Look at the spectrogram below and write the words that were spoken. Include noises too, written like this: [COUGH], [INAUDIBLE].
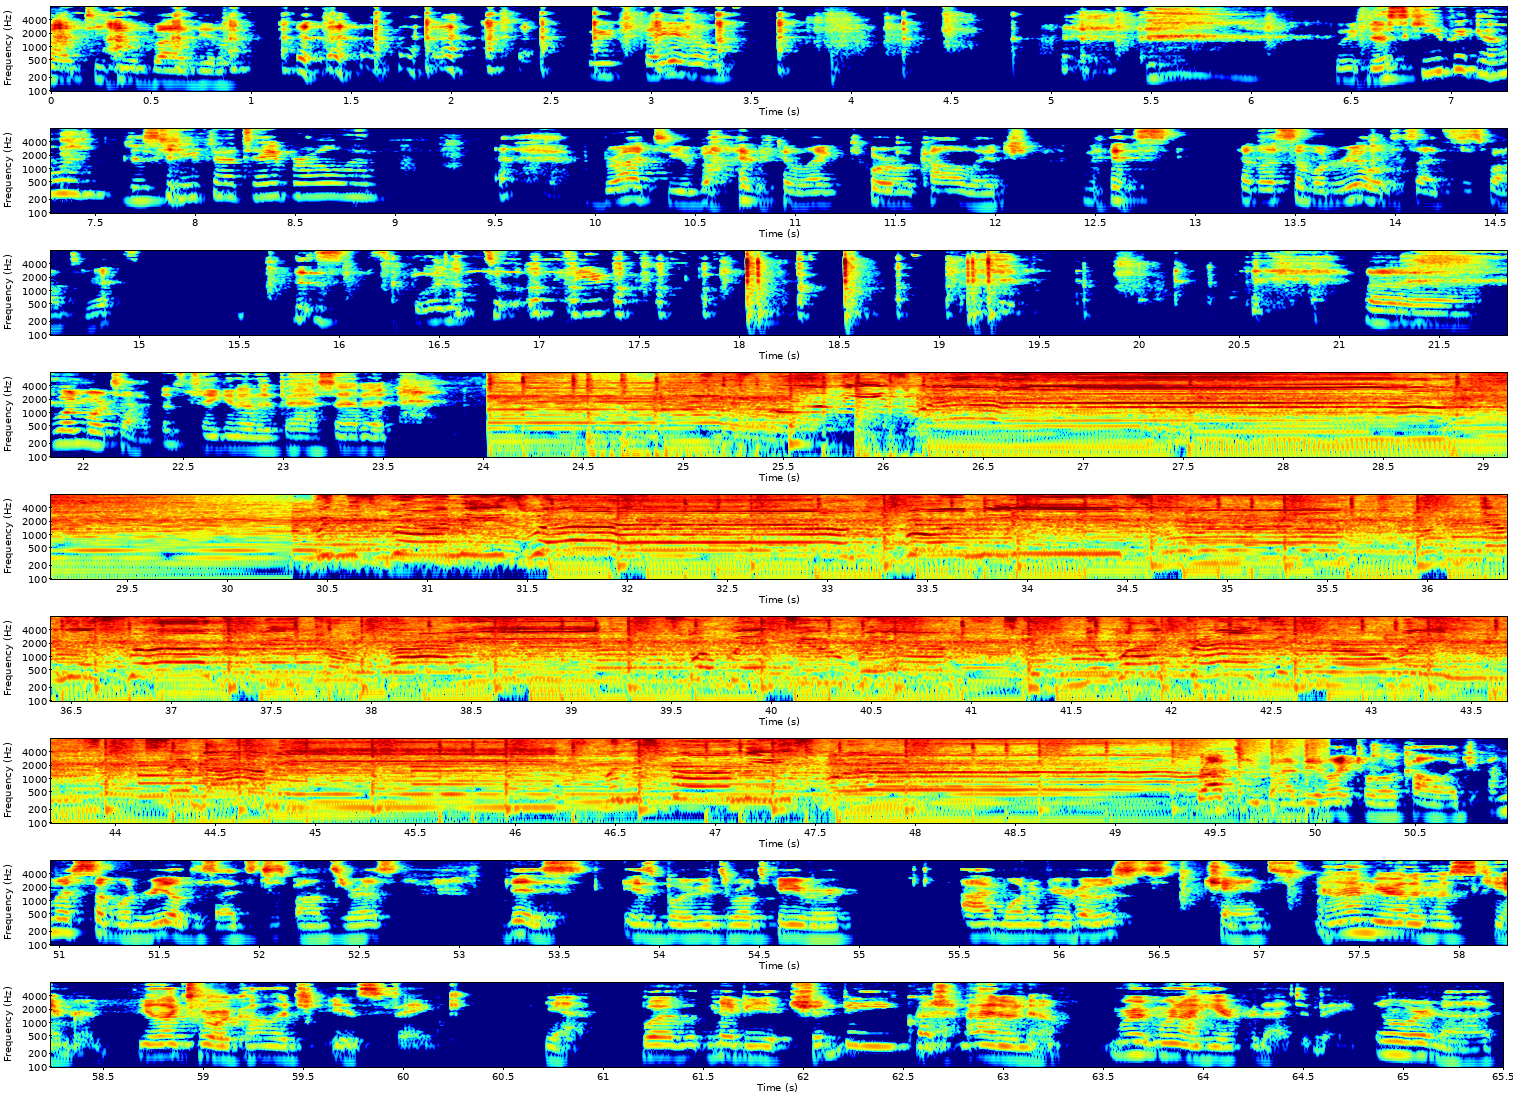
brought to you by the. [LAUGHS] we failed. We Just keep it going. Just keep that tape rolling. brought to you by the Electoral College. This, unless someone real decides to sponsor us. This is going to. Uh, one more time. Let's take another pass at it. Brought to you by the Electoral College. Unless someone real decides to sponsor us, this is Boy Meets World Fever. I'm one of your hosts, Chance. And I'm your other host, Cameron. The Electoral College is fake. Yeah. Well, maybe it should be question, I, I don't know. We're, we're not here for that debate. We're not.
